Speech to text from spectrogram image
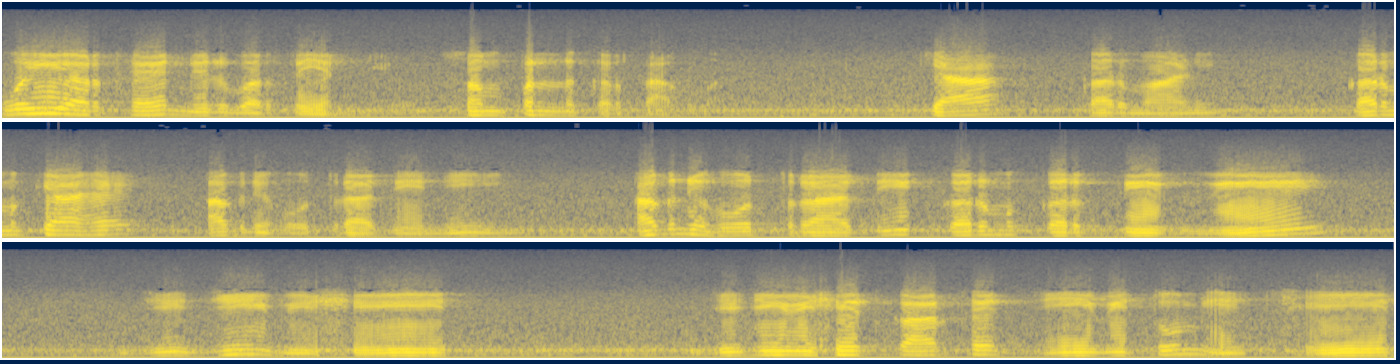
वही अर्थ है निर्वर्तयन संपन्न करता हुआ। क्या? कर्माणी। कर्म क्या है? अग्निहोत्रादि अग्निहोत्रादि कर्म करते हुए जिजी विषेद जिजी विषेद का अर्थ है जीवितुम इच्छेद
